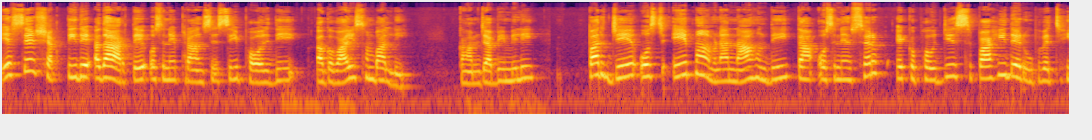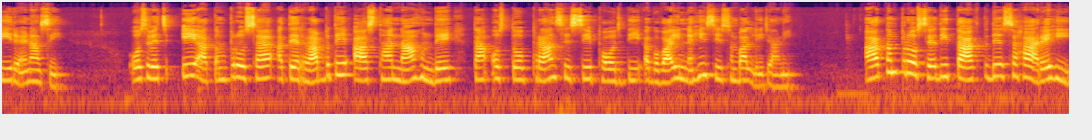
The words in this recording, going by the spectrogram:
ਇਸੇ ਸ਼ਕਤੀ ਦੇ ਆਧਾਰ ਤੇ ਉਸਨੇ ਫਰਾਂਸੀਸੀ ਫੌਜ ਦੀ ਅਗਵਾਈ ਸੰਭਾਲੀ, ਕਾਮਯਾਬੀ ਮਿਲੀ। ਪਰ ਜੇ ਉਸ 'ਚ ਇਹ ਭਾਵਨਾ ਨਾ ਹੁੰਦੀ ਤਾਂ ਉਸਨੇ ਸਿਰਫ ਇੱਕ ਫੌਜੀ ਸਿਪਾਹੀ ਦੇ ਰੂਪ ਵਿੱਚ ਹੀ ਰਹਿਣਾ ਸੀ। ਉਸ ਵਿੱਚ ਇਹ ਆਤਮ ਭਰੋਸਾ ਅਤੇ ਰੱਬ ਤੇ ਆਸਥਾ ਨਾ ਹੁੰਦੇ ਤਾਂ ਉਸ ਤੋਂ ਫਰਾਂਸੀਸੀ ਫੌਜ ਦੀ ਅਗਵਾਈ ਨਹੀਂ ਸੀ ਸੰਭਾਲੀ ਜਾਣੀ। ਆਤਮ ਭਰੋਸੇ ਦੀ ਤਾਕਤ ਦੇ ਸਹਾਰੇ ਹੀ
